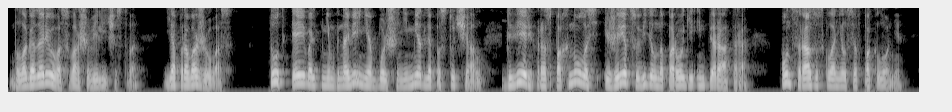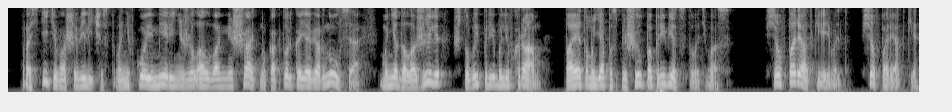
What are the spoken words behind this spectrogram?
«Благодарю вас, ваше величество». Я провожу вас». Тут Эйвальд ни мгновения больше немедля постучал. Дверь распахнулась, и жрец увидел на пороге императора. Он сразу склонился в поклоне. «Простите, Ваше Величество, ни в коей мере не желал вам мешать, но как только я вернулся, мне доложили, что вы прибыли в храм, поэтому я поспешил поприветствовать вас». «Все в порядке, Эйвальд, все в порядке.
